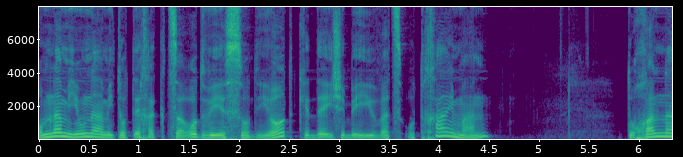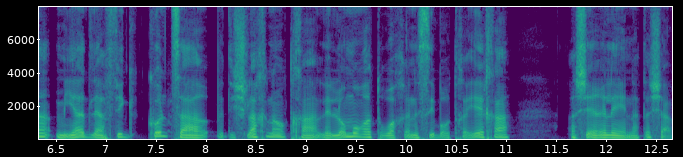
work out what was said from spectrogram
אמנם יהיו אמיתותיך קצרות ויסודיות, כדי שבהיווצאותך עמן, תוכלנה מיד להפיג כל צער, ותשלחנה אותך ללא מורת רוח לנסיבות חייך, אשר אליהן אתה שב.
